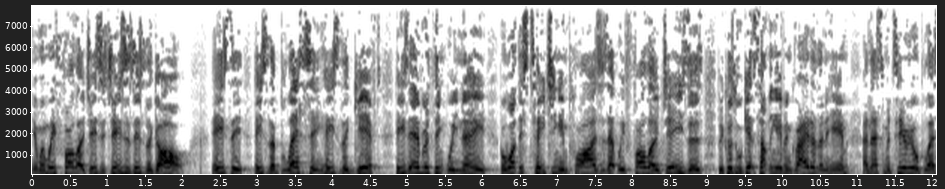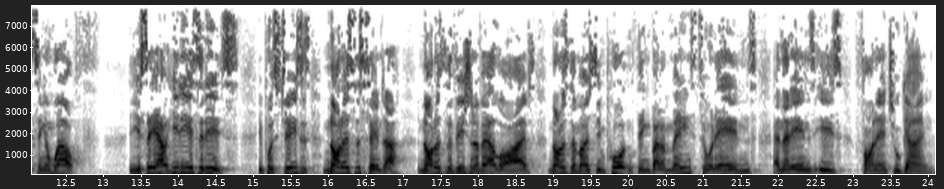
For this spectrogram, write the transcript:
And when we follow Jesus, Jesus is the goal. He's the, he's the blessing. He's the gift. He's everything we need. But what this teaching implies is that we follow Jesus because we'll get something even greater than Him, and that's material blessing and wealth. You see how hideous it is. It puts Jesus not as the center, not as the vision of our lives, not as the most important thing, but a means to an end, and that ends is financial gain.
